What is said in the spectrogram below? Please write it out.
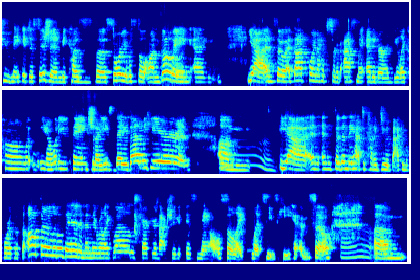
to make a decision because the story was still ongoing and yeah and so at that point i had to sort of ask my editor and be like huh what, you know what do you think should i use they them here and um oh. yeah and and so then they had to kind of do it back and forth with the author a little bit and then they were like well this character is actually is male so like let's use he him so oh, okay. um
